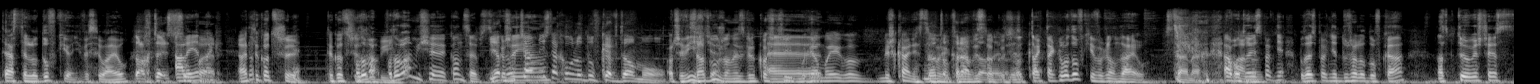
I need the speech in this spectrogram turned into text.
Teraz te lodówki oni wysyłają. Och, to jest Ale super. jednak Ale tylko trzy. Tylko trzy Podoba, zrobili. podoba mi się koncept. Ja tylko, bym chciał ja... mieć taką lodówkę w domu. Oczywiście. Za dużo, ona jest wielkości mojego mieszkania no to całego, prawda, wysokość. no No, tak, tak lodówki wyglądają. W Stanach. A, bo to no. jest pewnie, bo to jest pewnie duża lodówka, nad którą jeszcze jest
